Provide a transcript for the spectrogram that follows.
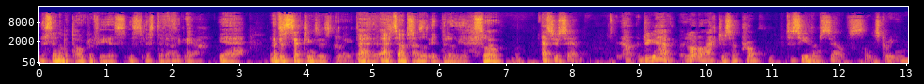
the cinematography is, is, is terrific. Yeah. Yeah. And the settings is great. Yeah, it's absolutely brilliant. So, As you said, do you have a lot of actors have problem to see themselves on the screen?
